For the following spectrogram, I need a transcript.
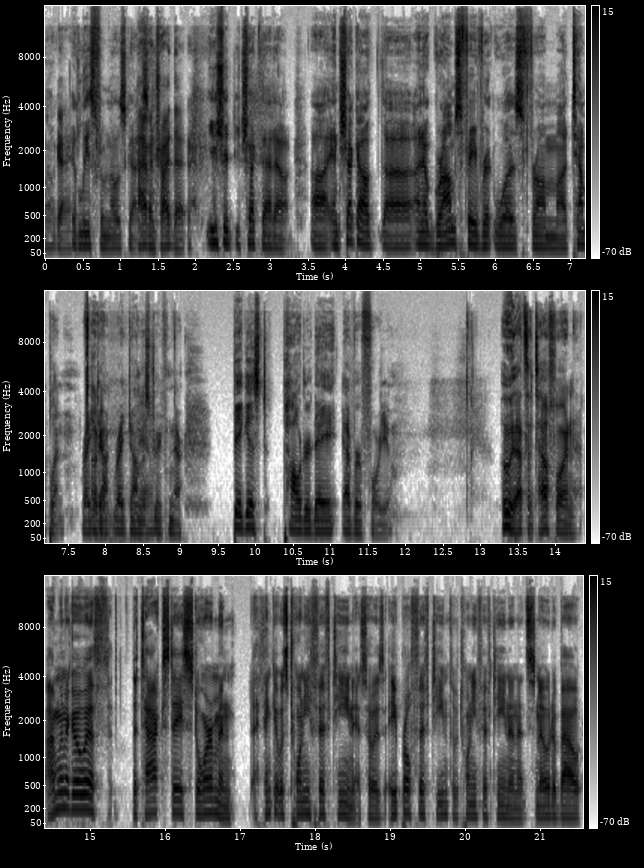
Okay. At least from those guys. I haven't tried that. you should check that out. Uh, and check out, uh, I know Grom's favorite was from uh, Templin, right okay. down, right down yeah. the street from there. Biggest powder day ever for you. Ooh, that's a tough one. I'm going to go with the tax day storm and I think it was 2015. So it was April 15th of 2015 and it snowed about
